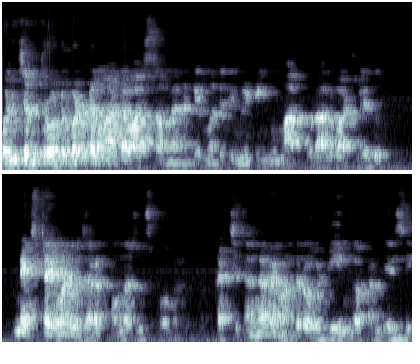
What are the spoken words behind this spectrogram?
కొంచెం త్రోటుపడ్డ మాట వాస్తవమేనండి. మొదటి మీటింగ్ మాకు కూడా అలవాటు లేదు. నెక్స్ట్ టైం అట్లా జరగకుండా చూసుకోగలుగుతాం ఖచ్చితంగా మేమందరూ ఒక టీమ్గా పనిచేసి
